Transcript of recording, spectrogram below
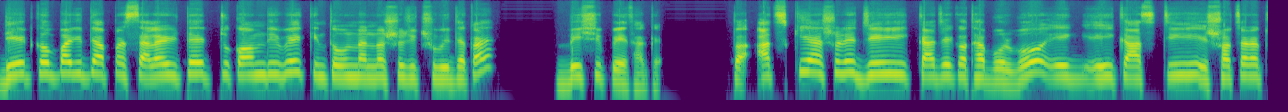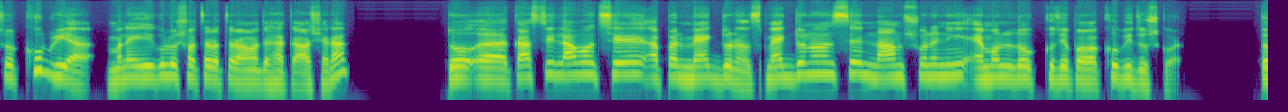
ডিরেক্ট কোম্পানিতে আপনার স্যালারিটা একটু কম দিবে, কিন্তু অন্যান্য সুযোগ সুবিধাটা বেশি পেয়ে থাকে। তো আজকে আসলে যেই কাজের কথা বলব, এই এই কাজটি সচরাচর খুব রিয়া মানে এগুলো সচরাচর আমাদের হাতে আসে না। তো কাজটির নাম হচ্ছে আপনার ম্যাকডোনাল্ডস। ম্যাকডোনাল্ডসের নাম শুনে নিয়ে এমন লোক খুঁজে পাওয়া খুবই দুষ্কর। তো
